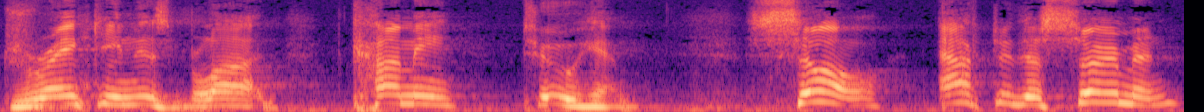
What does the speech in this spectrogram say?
drinking his blood, coming to him. So, after the sermon,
